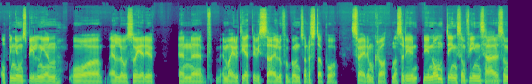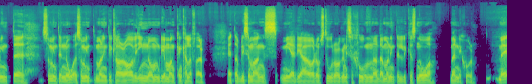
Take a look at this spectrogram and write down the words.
opinionsbildningen och LO så är det en, eh, en majoritet i vissa LO-förbund som röstar på Sverigedemokraterna. Så det är, det är någonting som finns här som, inte, som, inte nå, som inte, man inte klarar av inom det man kan kalla för etablissemangsmedia och de stora organisationerna där man inte lyckas nå människor. Men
